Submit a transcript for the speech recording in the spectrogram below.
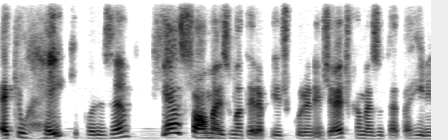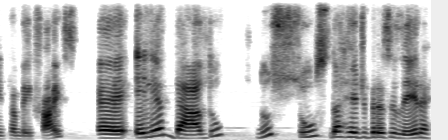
é que o reiki, por exemplo, que é só mais uma terapia de cura energética, mas o Teta Healing também faz, é, ele é dado no SUS da rede brasileira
